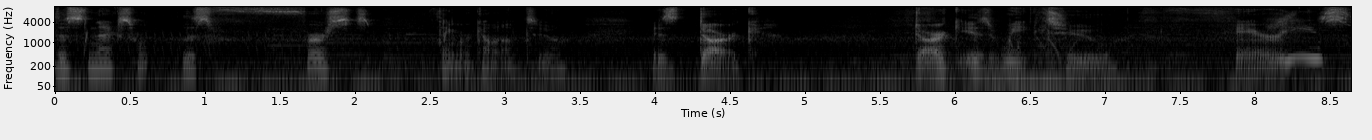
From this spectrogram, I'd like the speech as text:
this next one, this first thing we're coming up to is Dark. Dark is weak to fairies?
